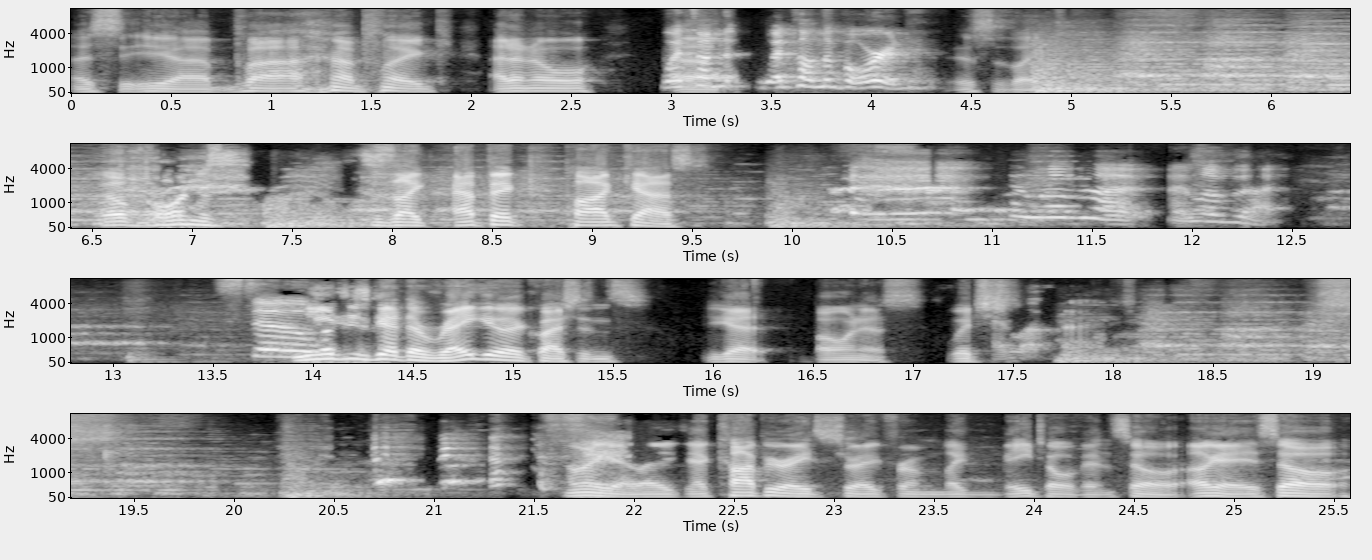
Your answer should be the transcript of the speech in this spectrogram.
Let's see. Uh, but I'm like, I don't know. What's uh, on the, what's on the board? This is like oh bonus. This is like epic podcast. I love that. I love that. So you don't just get the regular questions, you get bonus, which I love that. I'm gonna get like a copyright strike from like Beethoven. So okay, so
